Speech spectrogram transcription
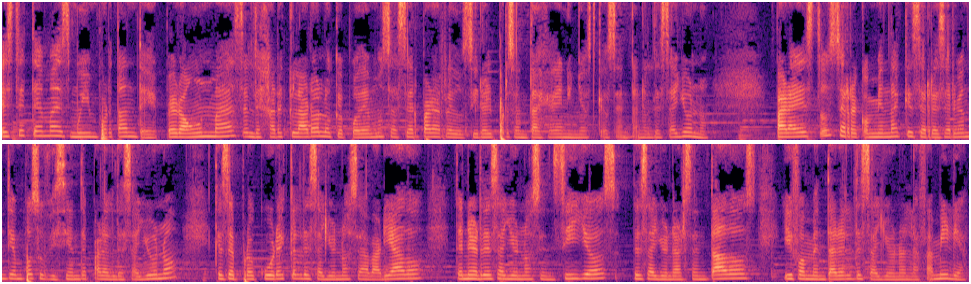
Este tema es muy importante, pero aún más el dejar claro lo que podemos hacer para reducir el porcentaje de niños que ausentan el desayuno. Para esto se recomienda que se reserve un tiempo suficiente para el desayuno, que se procure que el desayuno sea variado, tener desayunos sencillos, desayunar sentados y fomentar el desayuno en la familia.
